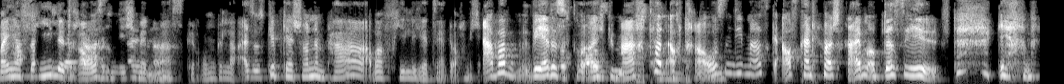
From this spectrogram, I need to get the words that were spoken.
weil ja viele draußen nicht mit ne? Maske rumgelaufen. Also es gibt ja schon ein paar, aber viele jetzt ja doch nicht. Aber wer das für euch gemacht hat, auch draußen die Maske auf, kann ja mal schreiben, ob das hilft. Gerne.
